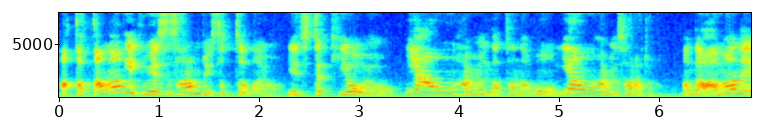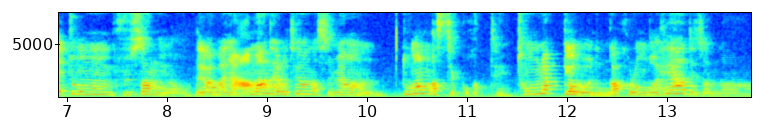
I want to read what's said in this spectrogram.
아까 까마귀 vs 사람도 있었잖아요. 얘 진짜 귀여워요. 야옹 하면 나타나고 야옹 하면 사라져. 아, 근데 아마네 좀 불쌍해요. 내가 만약 아마네로 태어났으면 도망갔을 것 같아. 정략 결혼인가? 그런 거 해야 되잖아.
